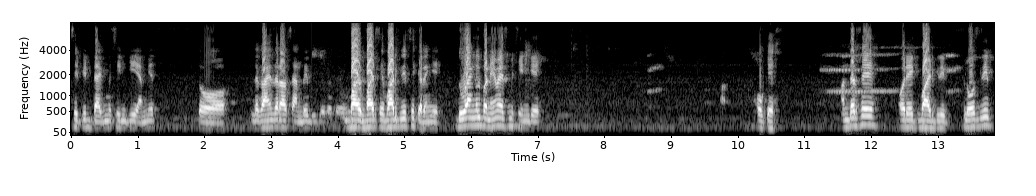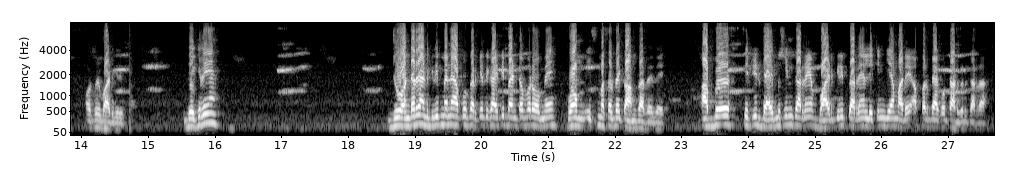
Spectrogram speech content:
सिटी डैग मशीन की अहमियत। तो लगाएँ ज़रा सैन भाई बाहर से वाइट ग्रिप से करेंगे। दो एंगल बने हुए इस मशीन के। ओके अंदर से और एक वाइट ग्रिप क्लोज ग्रिप और फिर वाइट ग्रिप देख रहे हैं? जो अंडर हैंड ग्रिप मैंने आपको करके दिखाई थी बेंट ओवर में, वो हम इस मसल पे काम कर रहे थे। अब सिटी बैग मशीन कर रहे हैं वाइट ग्रिप कर रहे हैं, लेकिन ये हमारे अपर बैक को टारगेट कर रहा है।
